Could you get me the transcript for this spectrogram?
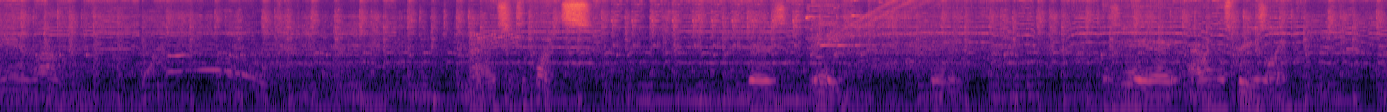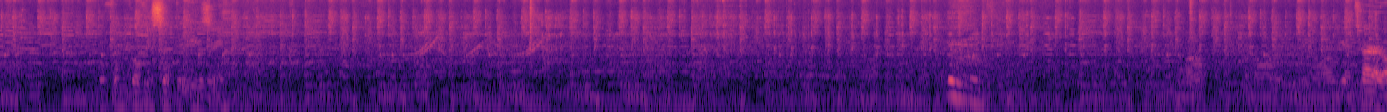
And wow. Alright, 60 points. There's. Yay. There's yay, I, I win this pretty easily. The difficulty set to easy. know, I'm getting tired. I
